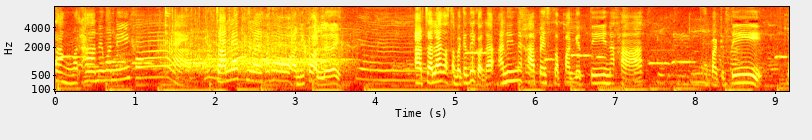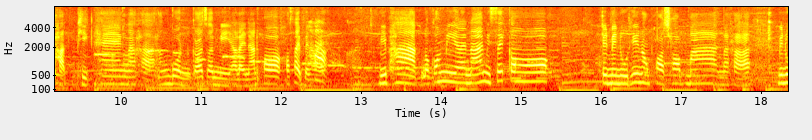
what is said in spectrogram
สั่งมาทานในวันนี้ค่ะจานแรกคืออะไรคะพ่ออันนี้ก่อนเลยอาจจะแรกกับสปาเกตตี้ก่อนได้ อันนี้นะคะเป็นสปาเกตตี้นะคะสปาเกตตี้ผัดพริกแห้งนะคะ ข้างบนก็จะมีอะไรนะพ่อเขาใส่เป็นอะไรมีผักแล้วก็มีอะไรนะมีไส้กรอก เป็นเมนูที่น้องพอชอบมากนะคะ เมนู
